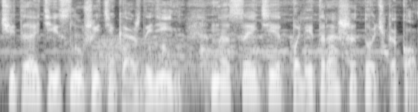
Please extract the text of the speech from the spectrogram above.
Читайте и слушайте каждый день на сайте polytrasha.com.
